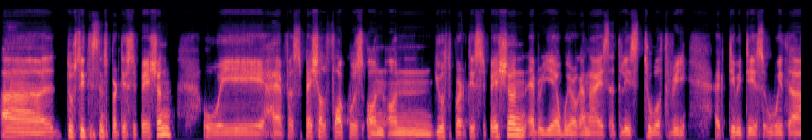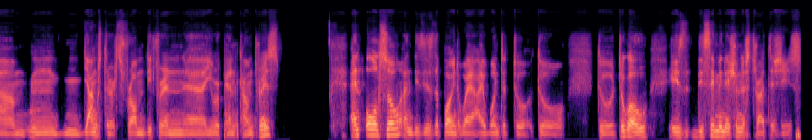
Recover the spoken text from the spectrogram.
Uh, to citizens participation, we have a special focus on, on youth participation. Every year we organize at least two or three activities with um, mm, youngsters from different uh, European countries and also and this is the point where i wanted to to to, to go is dissemination strategies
